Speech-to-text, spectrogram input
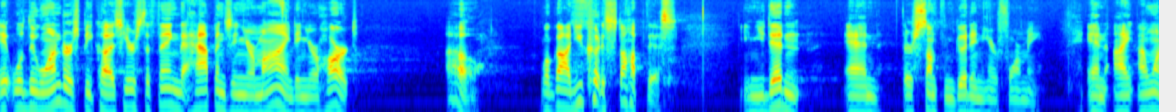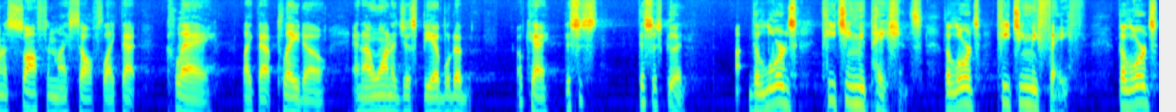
It will do wonders because here's the thing that happens in your mind, in your heart. Oh, well, God, you could have stopped this, and you didn't, and there's something good in here for me. And I, I want to soften myself like that clay, like that Play Doh, and I want to just be able to, okay, this is, this is good. The Lord's teaching me patience, the Lord's teaching me faith, the Lord's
